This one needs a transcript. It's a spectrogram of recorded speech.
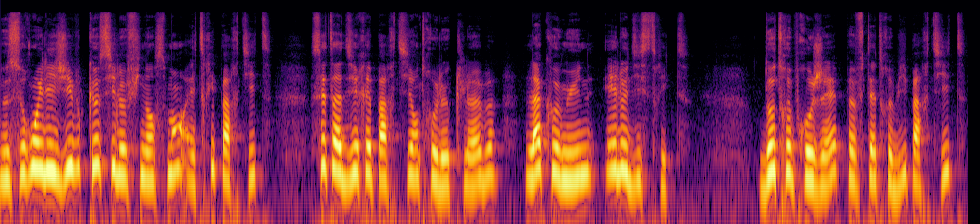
ne seront éligibles que si le financement est tripartite, c'est-à-dire réparti entre le club, la commune et le district. D'autres projets peuvent être bipartites,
